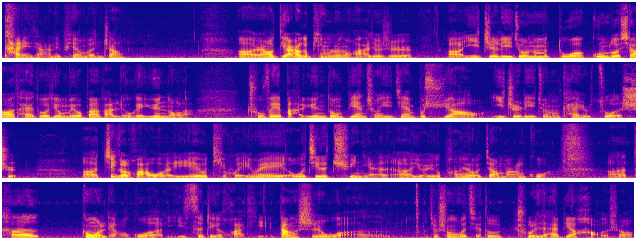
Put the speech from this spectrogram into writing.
看一下那篇文章。啊，然后第二个评论的话就是，啊，意志力就那么多，工作消耗太多就没有办法留给运动了，除非把运动变成一件不需要意志力就能开始做的事。啊，这个的话我也有体会，因为我记得去年啊有一个朋友叫芒果，啊，他跟我聊过一次这个话题，当时我就生活节奏处理的还比较好的时候，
